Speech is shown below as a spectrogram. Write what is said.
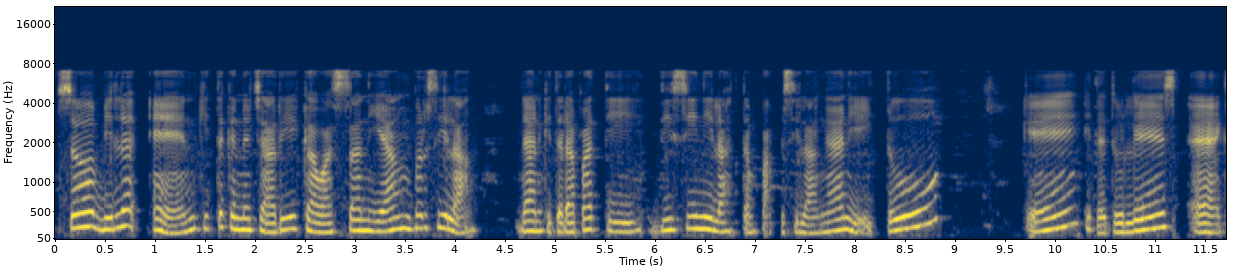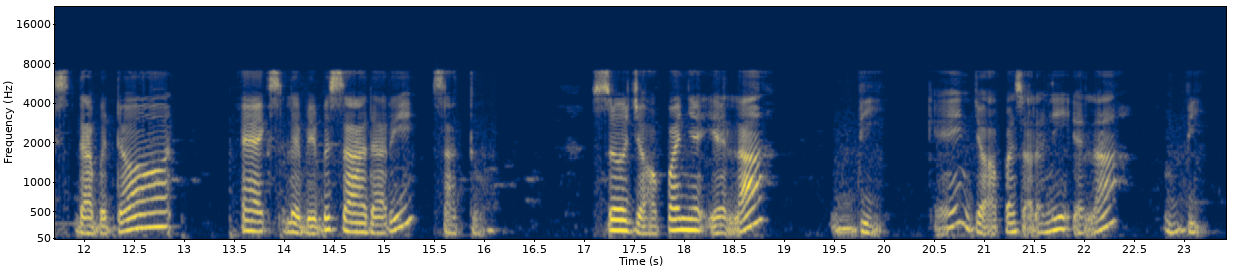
So, bila N, kita kena cari kawasan yang bersilang. Dan kita dapati di sinilah tempat persilangan iaitu okay, kita tulis X double dot X lebih besar dari 1. So, jawapannya ialah B. Okay, jawapan soalan ni ialah B.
